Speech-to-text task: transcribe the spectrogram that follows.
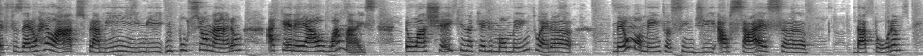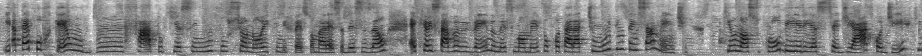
é, fizeram relatos para mim e me impulsionaram a querer algo a mais. Eu achei que naquele momento era meu momento assim de alçar essa datura e até porque um, um, fato que assim me impulsionou e que me fez tomar essa decisão é que eu estava vivendo nesse momento o Rotaract muito intensamente. Que o nosso clube iria sediar a Codirc,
